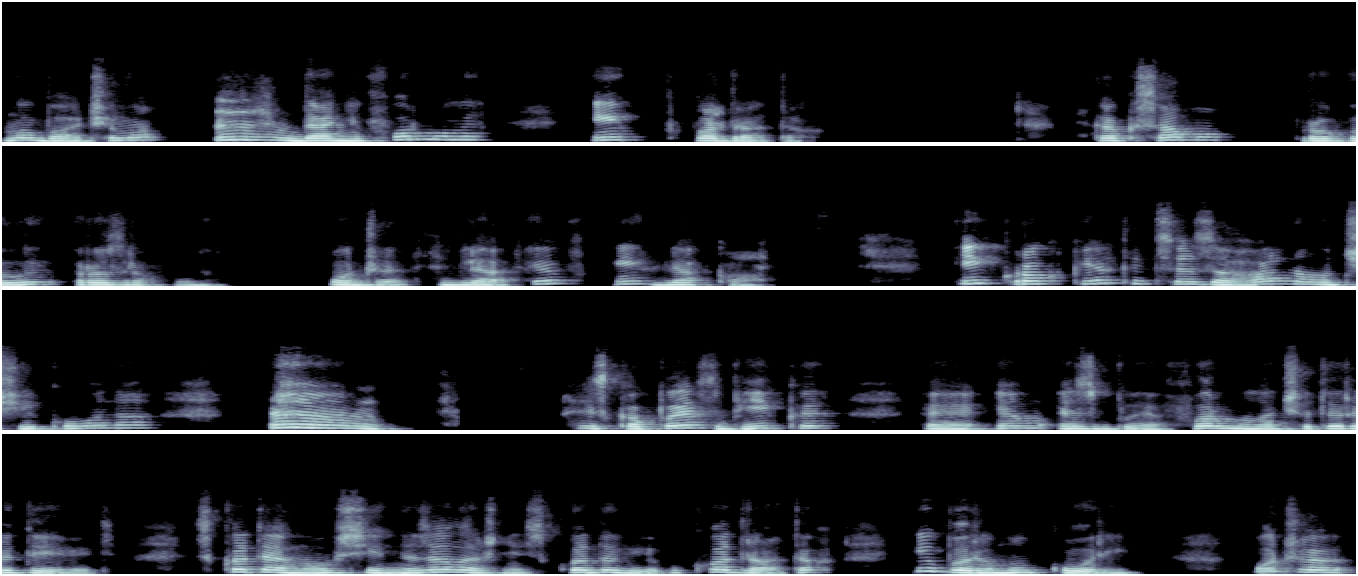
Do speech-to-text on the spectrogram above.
ми бачимо дані формули і в квадратах. Так само провели розрахунок. Отже, для F і для K. І крок п'ятий це загальноочікувана СКП збійки е, МСБ, формула 4.9. Складаємо всі незалежні складові у квадратах і беремо корінь. Отже, е,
